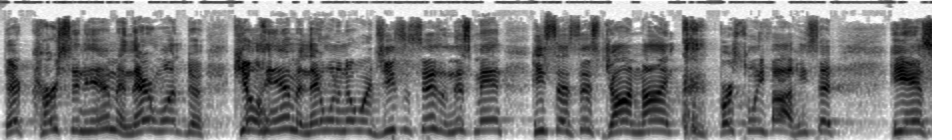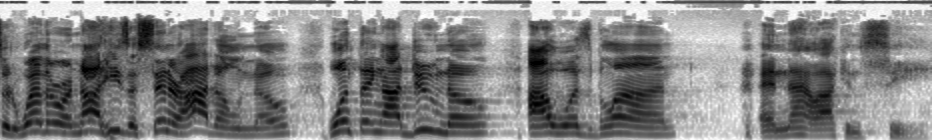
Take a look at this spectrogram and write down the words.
they're cursing him and they're wanting to kill him and they want to know where Jesus is. And this man, he says this, John 9, verse 25. He said, he answered, whether or not he's a sinner, I don't know. One thing I do know, I was blind and now I can see.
